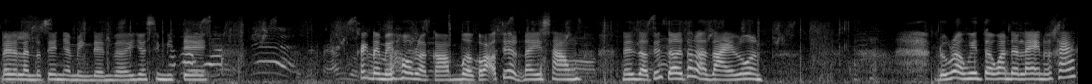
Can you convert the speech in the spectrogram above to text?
Đây là lần đầu tiên nhà mình đến với Yosemite Cách đây mấy hôm là có vừa có bão tuyết ở đây xong. Nên giờ tuyết rơi rất là dài luôn Đúng là Winter Wonderland nữa khác.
